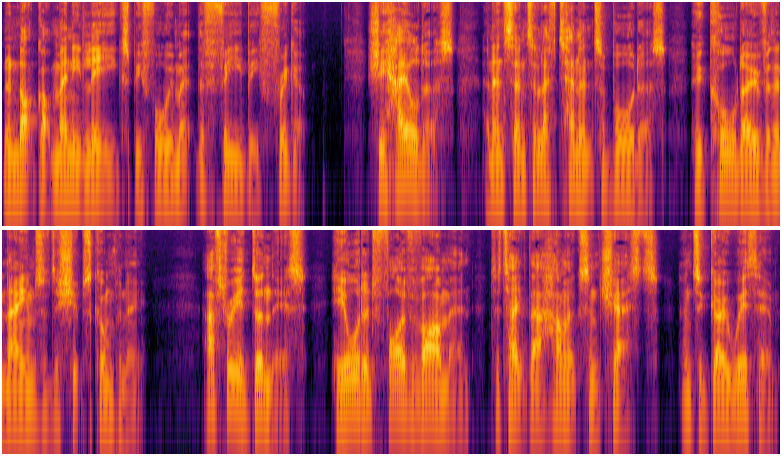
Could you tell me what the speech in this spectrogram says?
and had not got many leagues before we met the Phoebe frigate. She hailed us and then sent a lieutenant to board us, who called over the names of the ship's company. After he had done this, he ordered five of our men to take their hammocks and chests and to go with him,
